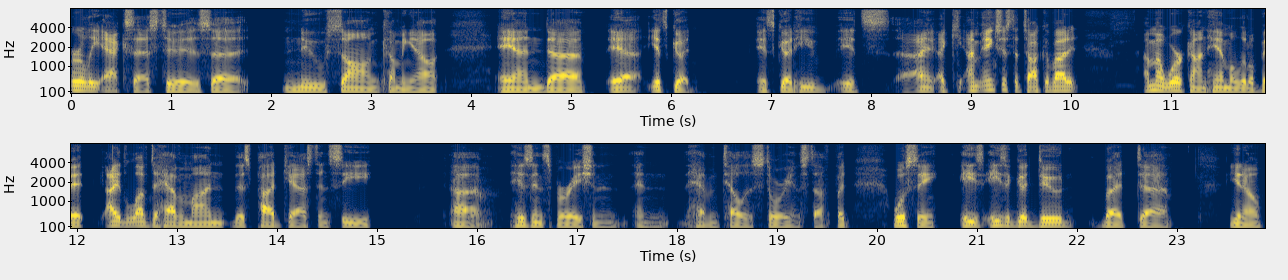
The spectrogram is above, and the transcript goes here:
early access to his uh, new song coming out, and uh, yeah, it's good. It's good. He it's I, I I'm anxious to talk about it. I'm gonna work on him a little bit. I'd love to have him on this podcast and see uh, yeah. his inspiration and and have him tell his story and stuff. But we'll see. He's he's a good dude, but uh, you know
